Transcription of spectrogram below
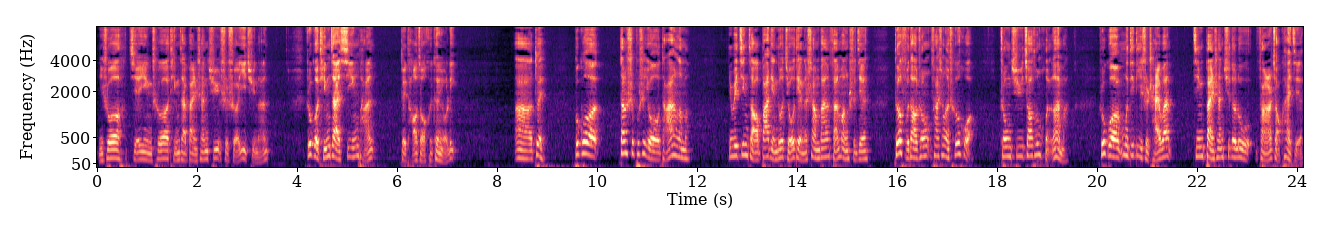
你说接应车停在半山区是舍易取难，如果停在西营盘，对逃走会更有利。”啊，对。不过当时不是有答案了吗？因为今早八点多九点的上班繁忙时间，德辅道中发生了车祸，中区交通混乱嘛。如果目的地是柴湾，经半山区的路反而较快捷。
